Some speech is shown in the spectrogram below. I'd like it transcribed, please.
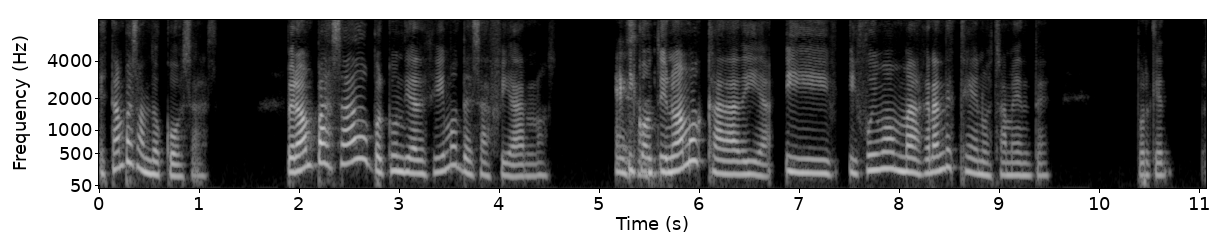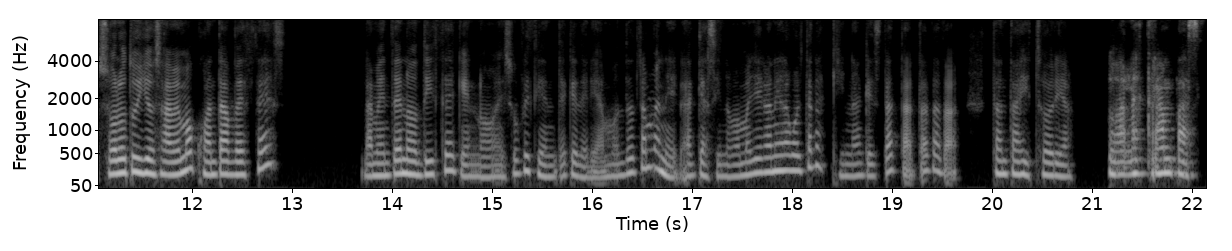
están pasando cosas, pero han pasado porque un día decidimos desafiarnos y continuamos cada día y, y fuimos más grandes que nuestra mente, porque solo tú y yo sabemos cuántas veces la mente nos dice que no es suficiente, que deberíamos de otra manera, que así no vamos a llegar ni a la vuelta a la esquina, que está, ta, ta, ta, ta, tantas historias. Todas las trampas,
